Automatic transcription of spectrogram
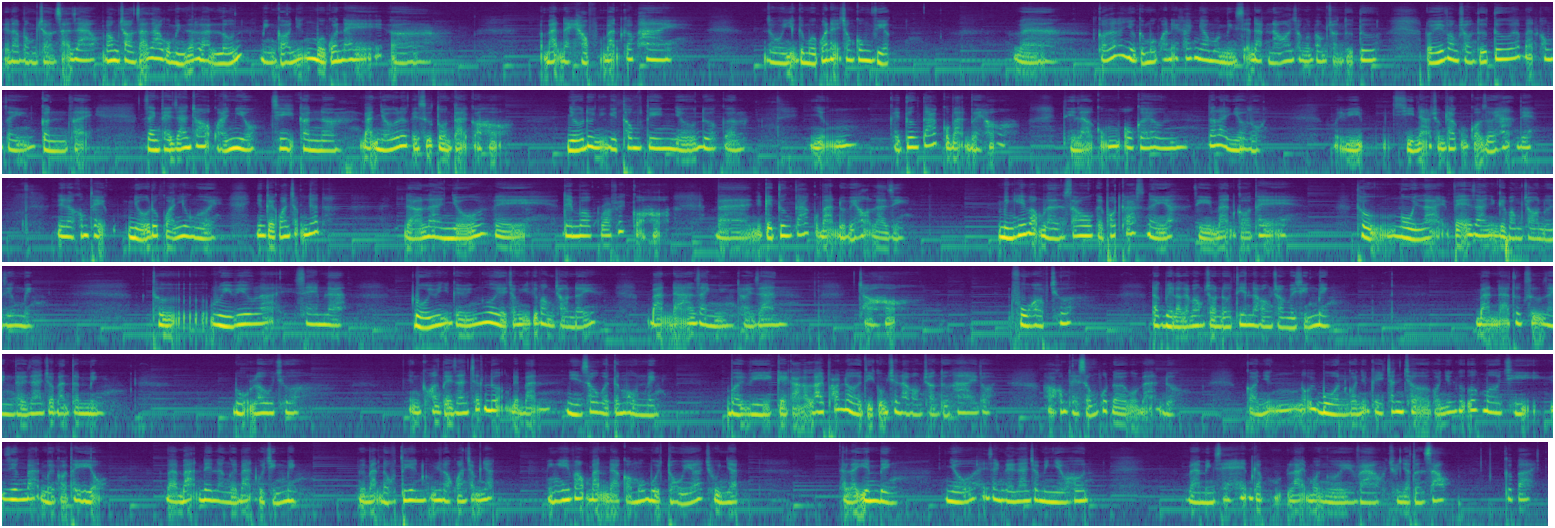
Đấy là vòng tròn xã giao. Vòng tròn xã giao của mình rất là lớn. Mình có những mối quan hệ uh, bạn đại học, bạn cấp 2 rồi những cái mối quan hệ trong công việc. Và có rất là nhiều cái mối quan hệ khác nhau mà mình sẽ đặt nó trong cái vòng tròn thứ tư. Đối với vòng tròn thứ tư bạn không dành cần phải dành thời gian cho họ quá nhiều. Chỉ cần ờ, bạn nhớ được cái sự tồn tại của họ, nhớ được những cái thông tin, nhớ được ờ, những cái tương tác của bạn với họ, thì là cũng ok hơn rất là nhiều rồi. Bởi vì trí não chúng ta cũng có giới hạn đấy, nên là không thể nhớ được quá nhiều người. Nhưng cái quan trọng nhất đó là nhớ về demographic của họ và những cái tương tác của bạn đối với họ là gì. Mình hy vọng là sau cái podcast này á thì bạn có thể thử ngồi lại vẽ ra những cái vòng tròn của riêng mình. Thử review lại xem là đối với những cái người ở trong những cái vòng tròn đấy bạn đã dành thời gian cho họ phù hợp chưa? Đặc biệt là cái vòng tròn đầu tiên là vòng tròn về chính mình. Bạn đã thực sự dành thời gian cho bản thân mình đủ lâu chưa? Những khoảng thời gian chất lượng để bạn nhìn sâu vào tâm hồn mình. Bởi vì kể cả life partner thì cũng chỉ là vòng tròn thứ hai thôi. Họ không thể sống cuộc đời của bạn được có những nỗi buồn, có những cái chăn trở, có những cái ước mơ chỉ riêng bạn mới có thể hiểu. Và bạn nên là người bạn của chính mình, người bạn đầu tiên cũng như là quan trọng nhất. Mình hy vọng bạn đã có một buổi tối chủ nhật thật là yên bình. Nhớ hãy dành thời gian cho mình nhiều hơn. Và mình sẽ hẹn gặp lại mọi người vào chủ nhật tuần sau. Goodbye.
